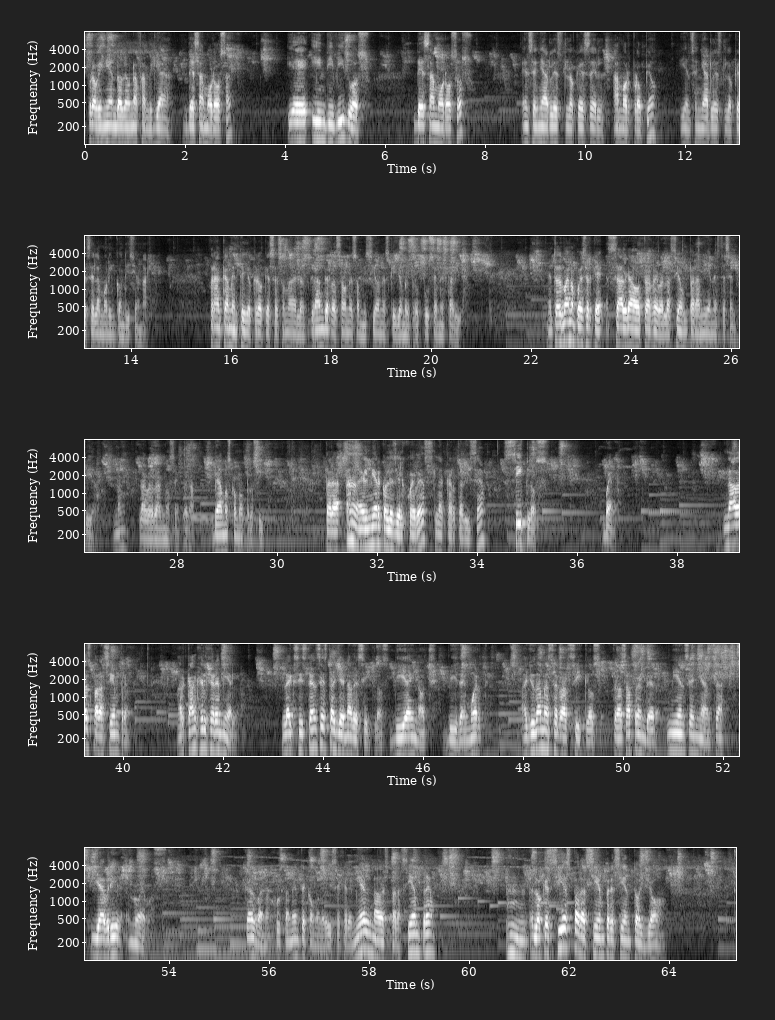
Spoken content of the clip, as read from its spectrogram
proviniendo de una familia desamorosa e individuos desamorosos, enseñarles lo que es el amor propio y enseñarles lo que es el amor incondicional. Francamente yo creo que esa es una de las grandes razones o misiones que yo me propuse en esta vida. Entonces bueno, puede ser que salga otra revelación para mí en este sentido. ¿no? La verdad no sé, pero veamos cómo prosigue. Para el miércoles y el jueves, la carta dice, ciclos. Bueno, nada es para siempre. Arcángel Jeremiel, la existencia está llena de ciclos, día y noche, vida y muerte. Ayúdame a cerrar ciclos tras aprender mi enseñanza y abrir nuevos. Bueno, justamente como lo dice Jeremiel, nada es para siempre. Lo que sí es para siempre, siento yo,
